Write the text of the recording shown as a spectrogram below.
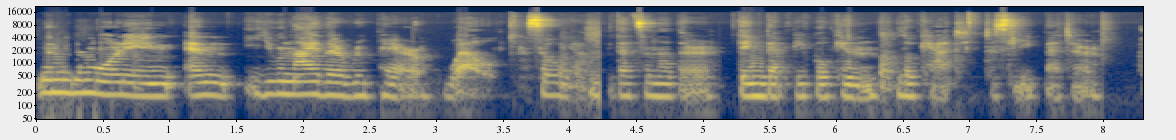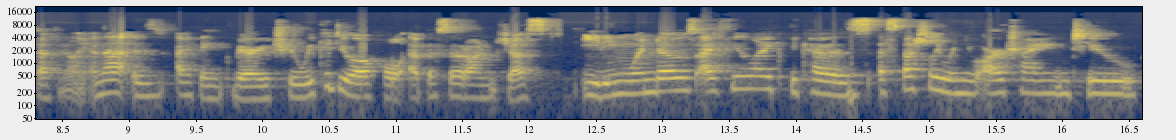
in the morning, and you neither repair well. So yeah, that's another thing that people can look at to sleep better. Definitely. And that is, I think, very true. We could do a whole episode on just eating windows, I feel like, because especially when you are trying to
